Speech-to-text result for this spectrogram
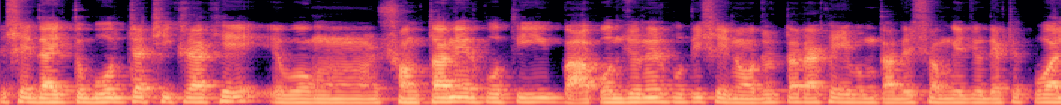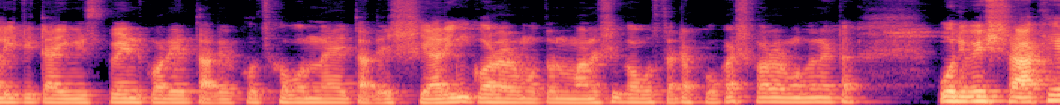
সেই দায়িত্ববোধটা ঠিক রাখে এবং সন্তানের প্রতি বা আপনজনের প্রতি সেই নজরটা রাখে এবং তাদের সঙ্গে যদি একটা কোয়ালিটি টাইম স্পেন্ড করে, তাদের খোঁজখবর নেয়, তাদের শেয়ারিং করার মতন, মানসিক অবস্থাটা প্রকাশ করার মতন একটা পরিবেশ রাখে,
